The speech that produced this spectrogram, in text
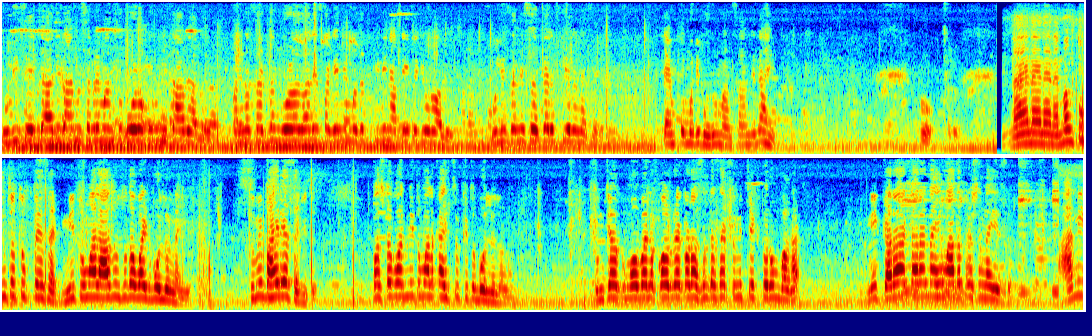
पोलीस यायच्या आधीच आम्ही सगळे माणसं गोळा करून इथं आलो आता. पन्नास साठ जण गोळा झाले सगळ्यांनी मदत केली ना आता इथं घेऊन आलो पोलिसांनी सहकार्यच केलं नाही सर टेम्पोमध्ये भरून माणसं आणलेली आहेत. हो. नाही नाही नाही नाही. मग तुमचं चुकतंय साहेब मी तुम्हाला अजून सुद्धा वाईट बोललो नाही तुम्ही बाहेर या साहेब इथे. फर्स्ट ऑफ ऑल मी तुम्हाला काही चुकीचं बोललेलो नाही. तुमच्या मोबाईल कॉल रेकॉर्ड असेल तर साहेब तुम्ही चेक करून बघा. मी करा करा नाही माझा प्रश्न नाही सर आम्ही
